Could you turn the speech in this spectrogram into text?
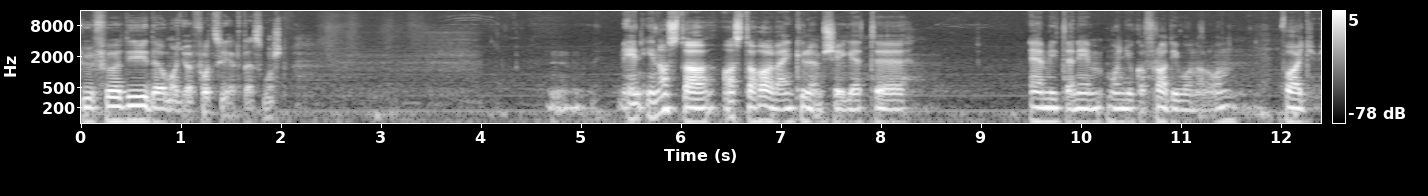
külföldi, de a magyar fociért tesz most. Én, én azt, a, azt a halvány különbséget említeném mondjuk a Fradi vonalon, vagy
